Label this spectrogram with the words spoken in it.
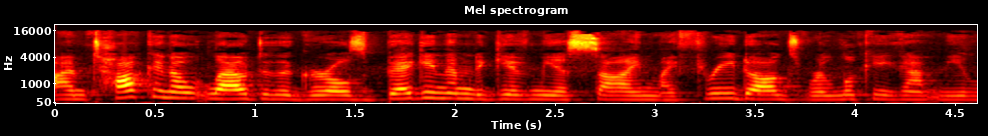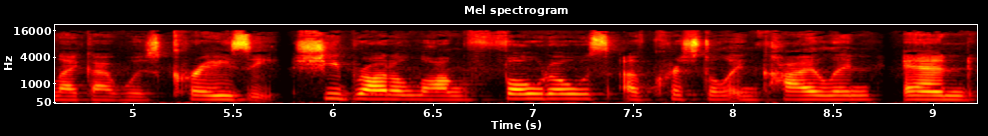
I'm talking out loud to the girls, begging them to give me a sign. My three dogs were looking at me like I was crazy. She brought along photos of Crystal and Kylen, and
